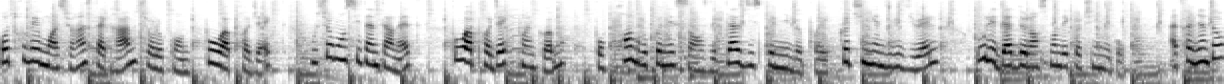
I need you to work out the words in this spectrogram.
retrouvez-moi sur Instagram sur le compte Powa Project ou sur mon site internet powaproject.com pour prendre connaissance des places disponibles pour les coachings individuels ou les dates de lancement des coachings de groupe. À très bientôt!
